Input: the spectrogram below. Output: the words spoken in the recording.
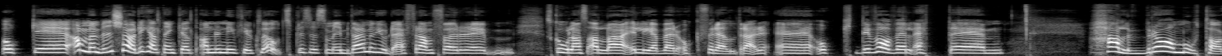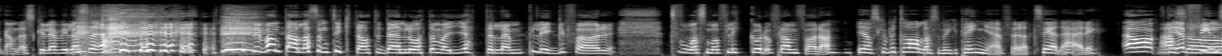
och eh, ja, men vi körde helt enkelt Underneath your clothes, precis som Amy Diamond gjorde, framför eh, skolans alla elever och föräldrar. Eh, och det var väl ett eh, halvbra mottagande skulle jag vilja säga. inte alla som tyckte att den låten var jättelämplig för två små flickor att framföra. Jag ska betala så mycket pengar för att se det här. Ja, det, Alltså- finns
